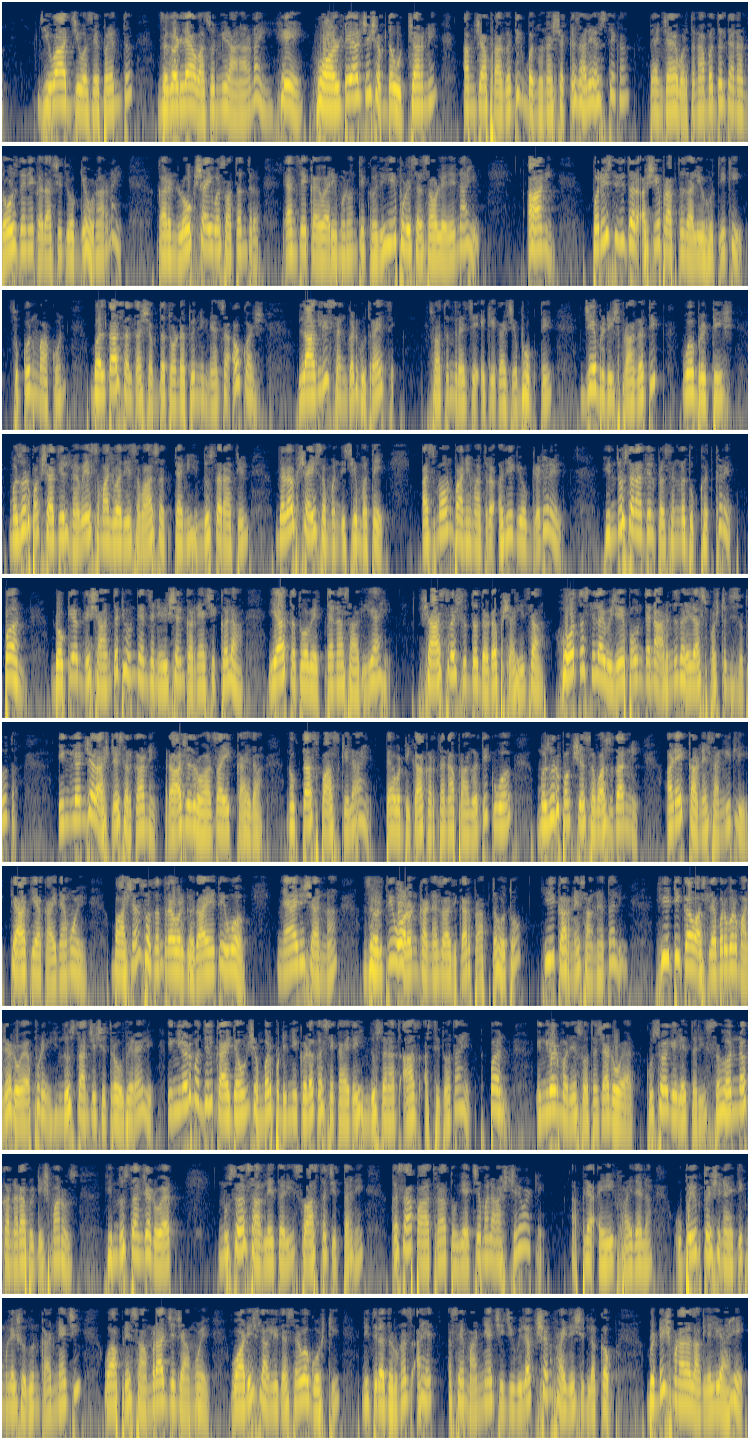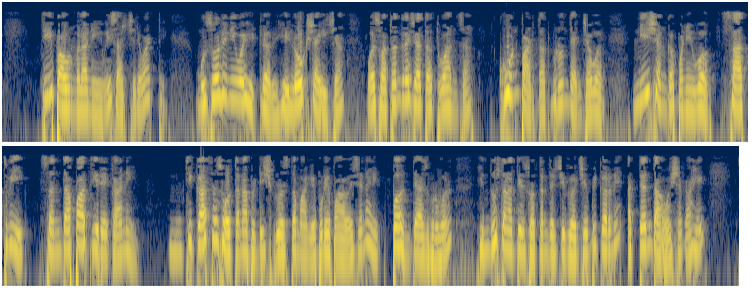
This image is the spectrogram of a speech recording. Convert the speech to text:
जीवात जीव असेपर्यंत झगडल्या वाचून मी राहणार नाही. हे व्हॉल्टेअरचे शब्द उच्चारणे आमच्या प्रागतिक बंधूंना शक्य झाले असते का? त्यांच्या या वर्तनाबद्दल त्यांना दोष देणे कदाचित योग्य होणार नाही. कारण लोकशाही व स्वातंत्र्य यांचे कैवारी म्हणून ते कधीही पुढे सरसावलेले नाही. आणि परिस्थिती तर अशी प्राप्त झाली होती की चुकून माकून भलता सलता शब्द तोंडातून निघण्याचा अवकाश लागलीच संकट गुतरायचे. स्वातंत्र्याचे एकेकाचे भोगते जे ब्रिटिश प्रागतिक व ब्रिटिश मजूर पक्षातील नवे समाजवादी सभासद त्यांनी हिंदुस्थानातील दडपशाही संबंधीची मते आजमावून पाणी मात्र अधिक योग्य ठरेल. हिंदुस्थानातील प्रसंग दुःखद खरे पण डोके अगदी शांत ठेवून त्यांचे निरीक्षण करण्याची कला या तत्ववेत्यांना साधली आहे. शास्त्रशुद्ध दडपशाहीचा होत असलेला विजय पाहून त्यांना आनंद झालेला स्पष्ट दिसत होता. इंग्लंडच्या राष्ट्रीय सरकारने राजद्रोहाचा एक कायदा नुकताच पास केला आहे. त्यावर टीका करताना प्रागतिक व मजूर पक्ष सभासदांनी अनेक कारणे सांगितली. त्यात या कायद्यामुळे भाषण स्वातंत्र्यावर गदा येते व न्यायाधीशांना झडती वॉरंट काढण्याचा अधिकार प्राप्त होतो. ही कारणे सांगण्यात आली. ही टीका वाचल्याबरोबर माझ्या डोळ्यापुढे हिंदुस्थानचे चित्र उभे राहिले. इंग्लंडमधील कायद्याहून शंभर पटींनी कडक असे कायदे हिंदुस्थानात आज अस्तित्वात आहेत. पण इंग्लंडमध्ये स्वतःच्या डोळ्यात कुसळ गेले तरी सहन न करणारा ब्रिटिश माणूस हिंदुस्थानच्या डोळ्यात मुसळ सारले तरी स्वास्थ चित्ताने कसा पाहत राहतो याचे मला आश्चर्य वाटले. आपल्या ऐहिक फायद्याला उपयुक्त अशी नैतिक मुले शोधून काढण्याची व आपले साम्राज्य ज्यामुळे वाढीस लागले त्या सर्व गोष्टी नीतीला धरूनच आहेत असे मानण्याची जी विलक्षण फायदेशीर लकब ब्रिटिश मनाला लागलेली आहे ती पाहून मला नेहमीच आश्चर्य वाटते. मुसोलिनी व हिटलर हे लोकशाहीच्या व स्वातंत्र्याच्या तत्वांचा खून पाडतात म्हणून त्यांच्यावर निशंकपणे व सात्विक संतापातिरेकाने टीकास्त्र सोडताना ब्रिटिश गृहस्थ मागेपुढे पाहायचे नाहीत. पण त्याचबरोबर हिंदुस्थानातील स्वातंत्र्याची गळचेपी करणे अत्यंत आवश्यक आहे.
